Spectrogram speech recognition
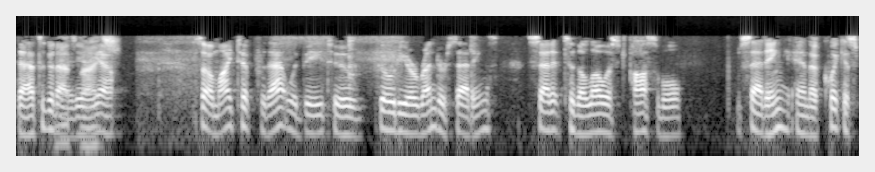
That's a good That's idea. Nice. Yeah. So my tip for that would be to go to your render settings, set it to the lowest possible setting and the quickest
